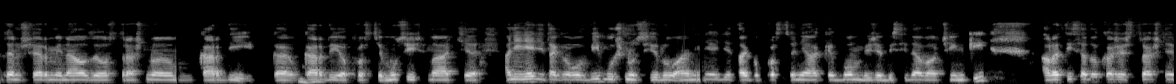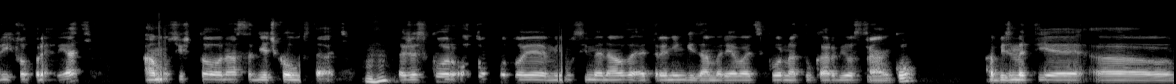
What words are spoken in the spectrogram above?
ten šerm je naozaj o strašnom kardii. Kardio proste musíš mať, ani nejde tak o výbušnú silu, ani nejde tak o proste nejaké bomby, že by si dával činky, ale ty sa dokážeš strašne rýchlo prehriať a musíš to na srdiečko ustáť. Uh-huh. Takže skôr o tom toto je, my musíme naozaj aj tréningy zameriavať skôr na tú kardio stránku, aby sme tie, uh,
